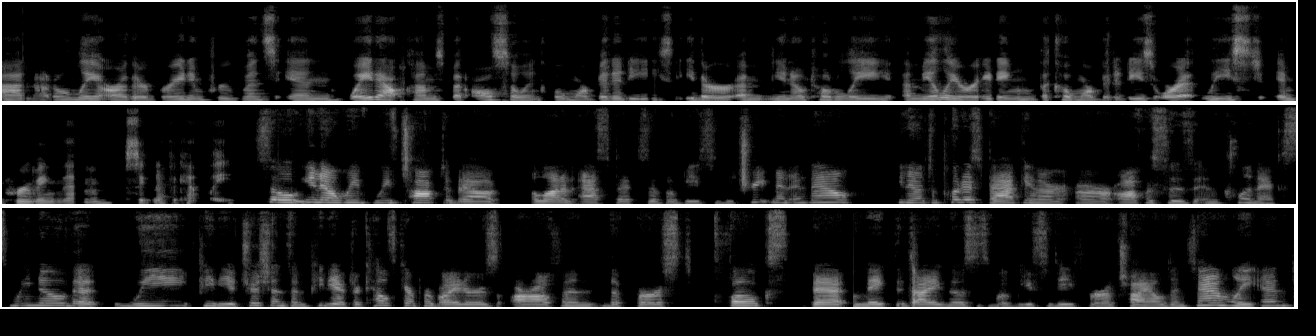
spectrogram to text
uh, not only are there great improvements in weight outcomes but also in comorbidities either um, you know totally ameliorating the comorbidities or at least improving them significantly. So you know we've we've talked about a lot of aspects of obesity treatment and now you know, to put us back in our, our offices and clinics. We know that we pediatricians and pediatric healthcare providers are often the first folks that make the diagnosis of obesity for a child and family. And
